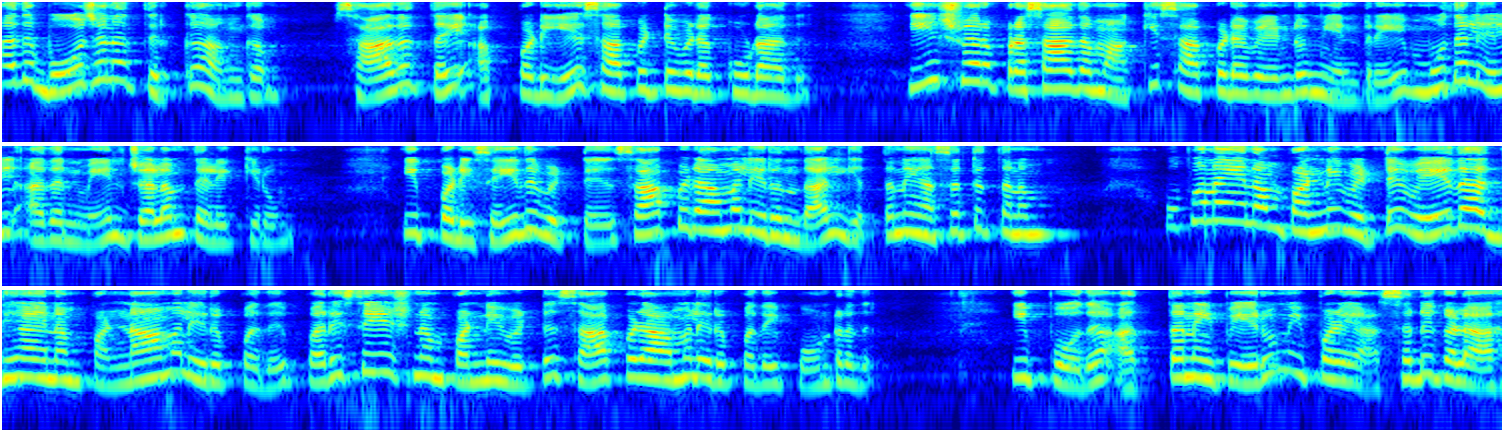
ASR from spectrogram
அது போஜனத்திற்கு அங்கம். சாதத்தை அப்படியே சாப்பிட்டு விடக்கூடாது. ஈஸ்வர பிரசாதமாக்கி சாப்பிட வேண்டும் என்றே முதலில் அதன் மேல் ஜலம் தெளிக்கிறோம். இப்படி செய்துவிட்டு சாப்பிடாமல் இருந்தால் எத்தனை அசட்டுத்தனம்? உபநயனம் பண்ணிவிட்டு வேத அத்தியாயனம் பண்ணாமல் இருப்பது பரிசேஷனம் பண்ணிவிட்டு சாப்பிடாமல் இருப்பதை போன்றது. இப்போது அத்தனை பேரும் இப்படி அசடுகளாக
